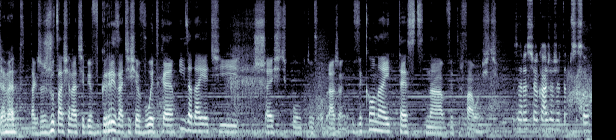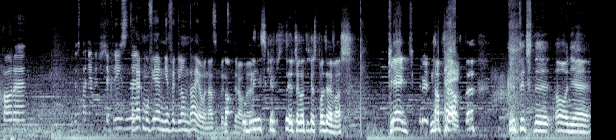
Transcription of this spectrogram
Demet! Także rzuca się na ciebie, wgryza ci się w łydkę i zadaje ci 6 punktów obrażeń. Wykonaj test na wytrwałość. Zaraz się okaże, że te psy są chore. Dostaniemy wścieklizny. Tak jak mówiłem, nie wyglądają na zbyt No, zdrowe. Dublińskie psy, czego ty się spodziewasz? 5! Naprawdę? Krytyczny, o nie!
